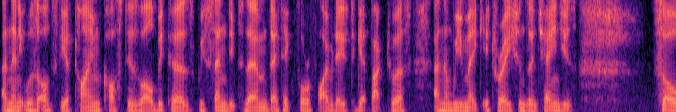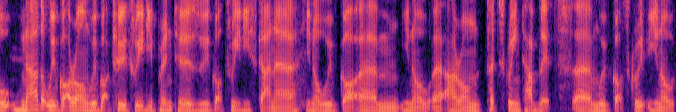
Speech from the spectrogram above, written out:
And then it was obviously a time cost as well because we send it to them. They take four or five days to get back to us. And then we make iterations and changes. So now that we've got our own, we've got two 3D printers, we've got 3D scanner, you know, we've got, um, you know, uh, our own touchscreen tablets, um, we've got screen, you know,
